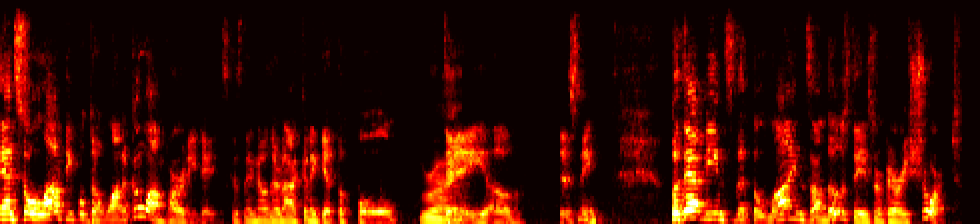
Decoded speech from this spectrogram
and so a lot of people don't want to go on party days because they know they're not going to get the full Right. day of Disney. But that means that the lines on those days are very short.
